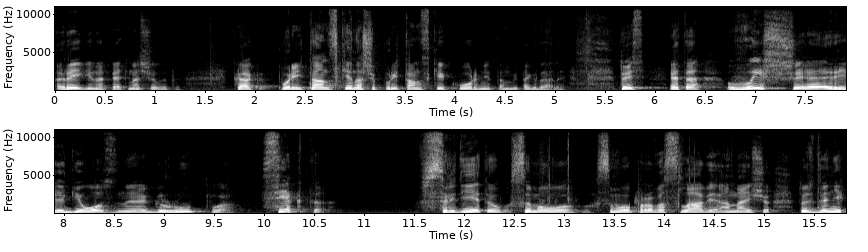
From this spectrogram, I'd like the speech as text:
Рейган опять начал это, как пуританские, наши пуританские корни там и так далее. То есть это высшая религиозная группа, секта, среди этого самого, самого православия, она еще, то есть для них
